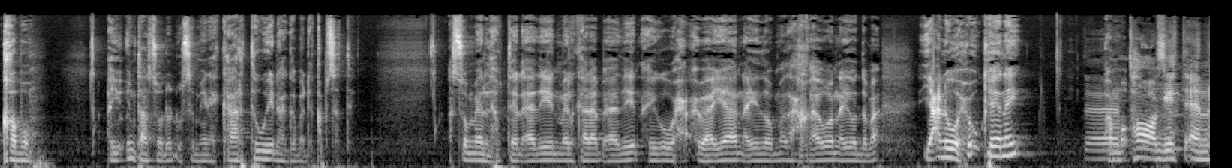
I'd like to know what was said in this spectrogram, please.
qabo. Ayuu intaasoo dhan u sameynaya kaarta weynaa gabadhi qabsatay. Asoo meel hotel aadeen meel kalaab aadeen ayagoo wax cabaayaan ayadoo madax qaawan ayagoo daba yacni wuxuu keenay Tagit en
